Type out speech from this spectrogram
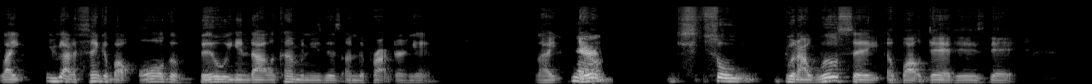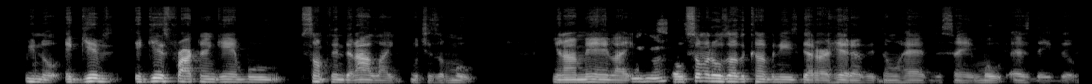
like you got to think about all the billion dollar companies that's under Procter and Gamble. Like they're so what I will say about that is that you know it gives it gives Procter and Gamble something that I like, which is a moat. You know what I mean? Like Mhm. so some of those other companies that are ahead of it don't have the same moat as they do.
